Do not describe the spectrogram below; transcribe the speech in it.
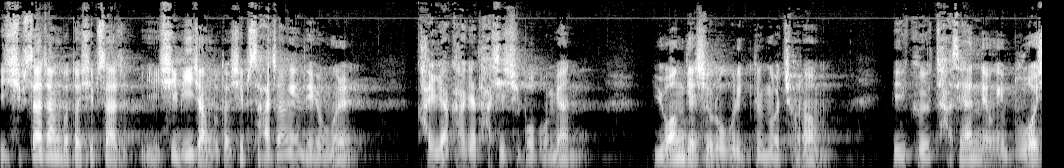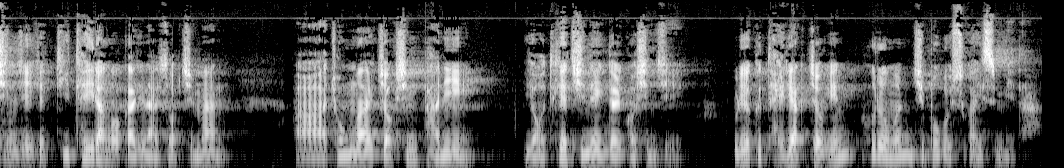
이 14장부터 14, 12장부터 14장의 내용을 간략하게 다시 짚어보면 요한계시록을 읽는 것처럼 이 그 자세한 내용이 무엇인지 이게 디테일한 것까지는 알 수 없지만 아 종말적 심판이 이게 어떻게 진행될 것인지 우리가 그 대략적인 흐름은 짚어볼 수가 있습니다.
